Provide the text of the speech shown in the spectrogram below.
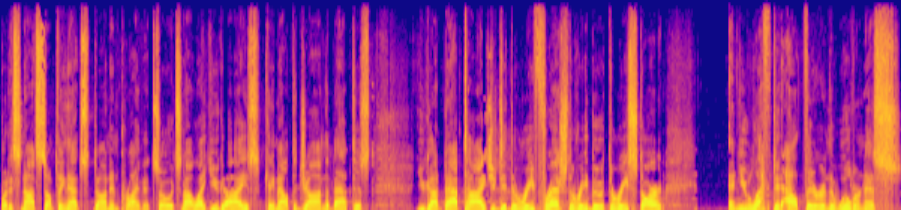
But it's not something that's done in private. So it's not like you guys came out to John the Baptist, you got baptized, you did the refresh, the reboot, the restart, and you left it out there in the wilderness,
